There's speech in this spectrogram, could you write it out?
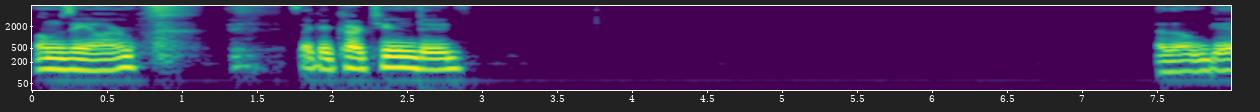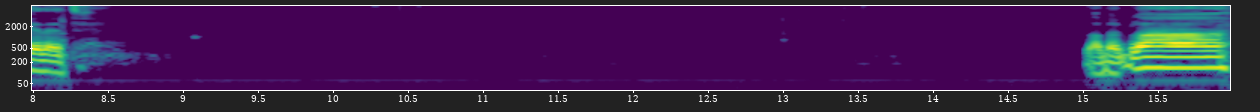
clumsy arm. it's like a cartoon dude. I don't get it. Blah blah blah.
